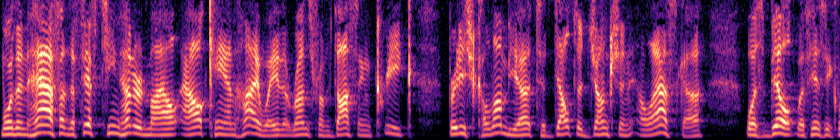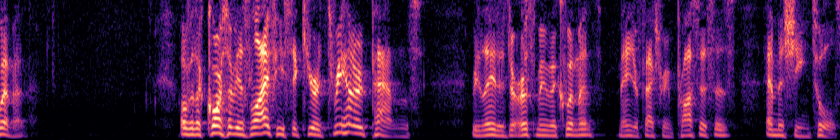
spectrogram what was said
More than half of the 1,500 mile Alcan Highway that runs from Dawson Creek, British Columbia, to Delta Junction, Alaska, was built with his equipment. Over the course of his life, he secured 300 patents related to earth moving equipment, manufacturing processes, and machine tools.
